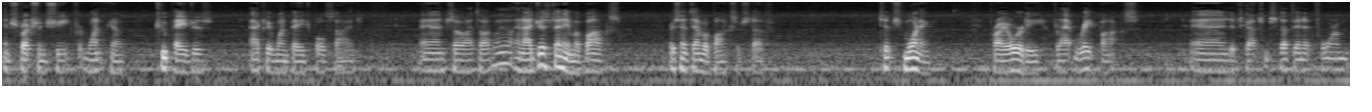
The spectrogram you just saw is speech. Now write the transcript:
instruction sheet for one, you know, two pages, actually one page both sides. And so I thought, well, and I just sent him a box, or sent them a box of stuff this morning. Priority flat rate box, and it's got some stuff in it for him.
